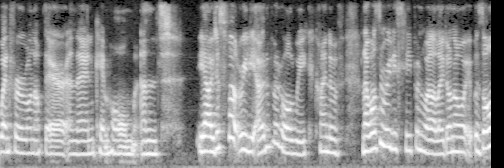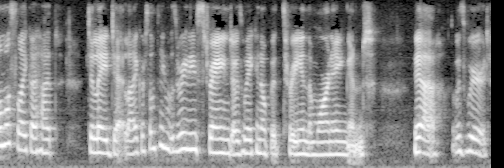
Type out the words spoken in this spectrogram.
went for a run up there and then came home and yeah, I just felt really out of it all week, kind of, and I wasn't really sleeping well. I don't know. It was almost like I had delayed jet lag or something. It was really strange. I was waking up at three in the morning, and yeah, it was weird.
